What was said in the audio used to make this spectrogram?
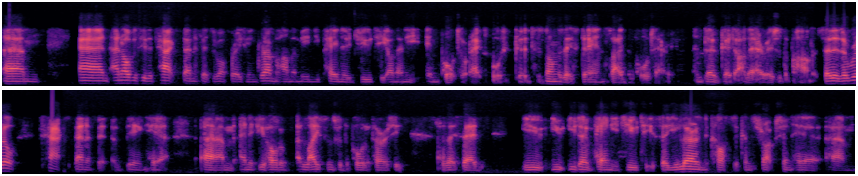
Um, and, and obviously, the tax benefits of operating in Grand Bahama mean you pay no duty on any import or exported goods as long as they stay inside the port area and don't go to other areas of the Bahamas. So there's a real tax benefit of being here. Um, and if you hold a, a, license with the Port Authority, as I said, you, you, you don't pay any duty. So you learn the cost of construction here, um,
